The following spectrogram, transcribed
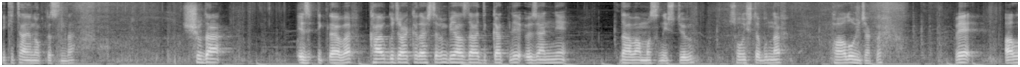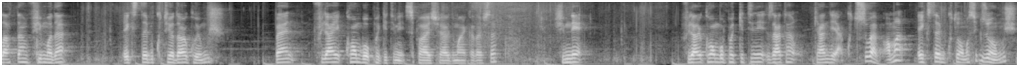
İki tane noktasında. Şurada eziklikler var. Kargocu arkadaşlarım biraz daha dikkatli, özenli davranmasını istiyorum. Sonuçta bunlar pahalı oyuncaklar. Ve Allah'tan firmada ekstra bir kutuya daha koymuş. Ben Fly Combo paketini sipariş verdim arkadaşlar. Şimdi Fly Combo paketini zaten kendi ya, kutusu var ama ekstra bir kutu olması güzel olmuş.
